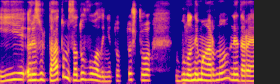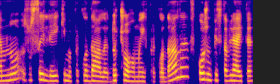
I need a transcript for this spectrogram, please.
і результатом задоволені. Тобто, що було немарно, недаремно зусилля, які ми прикладали, до чого ми їх прикладали, в кожен підставляйте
